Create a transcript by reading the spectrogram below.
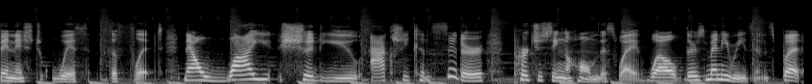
finished with the flipped. Now, why should you actually consider purchasing a home this way? Well, there's many reasons, but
